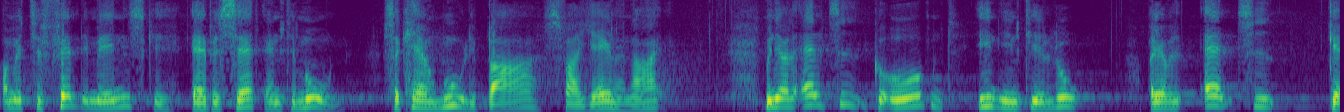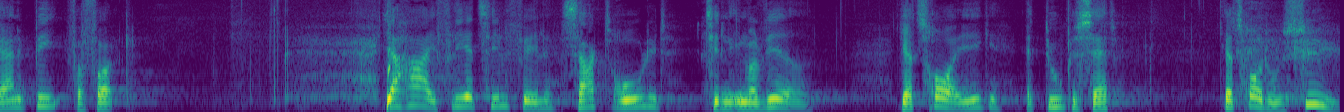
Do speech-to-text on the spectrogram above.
om et tilfældigt menneske er besat af en dæmon, så kan jeg umuligt bare svare ja eller nej. Men jeg vil altid gå åbent ind i en dialog, og jeg vil altid gerne bede for folk. Jeg har i flere tilfælde sagt roligt til den involverede, jeg tror ikke, at du er besat. Jeg tror, du er syg,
